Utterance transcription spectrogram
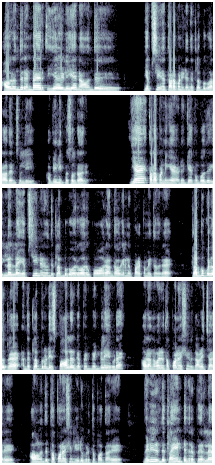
அவர் வந்து ரெண்டாயிரத்தி ஏழுலேயே நான் வந்து எப்சினை தடை பண்ணிட்டேன் அந்த கிளப்புக்கு வராதேன்னு சொல்லி அப்படின்னு இப்போ சொல்கிறாரு ஏன் தடை பண்ணீங்க அப்படின்னு கேட்கும்போது இல்லை இல்லை எப்சின் வந்து கிளப்புக்கு வருவார் போவார் அந்த வகையில் எனக்கு பழக்கமே தவிர கிளப்புக்குள்ள இருக்கிற அந்த கிளப்பினுடைய ஸ்பால் இருக்க பெண் பெண்களையே கூட அவர் அந்த மாதிரி தப்பான விஷயங்களுக்கு அழைச்சாரு. அவங்க வந்து தப்பான விஷயங்கள் ஈடுபடுத்த பார்த்தாரு. வெளியிலிருந்து கிளையண்ட்டுங்கிற பேரில்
